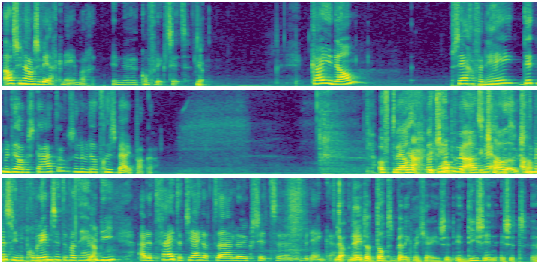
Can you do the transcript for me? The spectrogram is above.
als je nou als werknemer in conflict zit. Ja. Kan je dan zeggen van... hé, hey, dit model bestaat er, zullen we dat er eens bij pakken? Oftewel, Ja, wat snap- hebben we als ik al, het, ik al die mensen die in de problemen zitten, wat hebben Ja. die aan het feit dat jij dat daar leuk zit eh, te bedenken? Ja, nee, dat, dat ben ik met je eens. In die zin is het eh,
